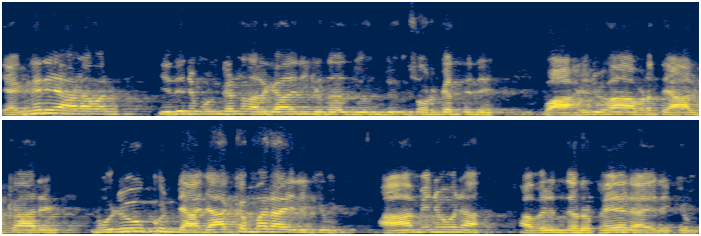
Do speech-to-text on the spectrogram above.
എങ്ങനെയാണ് അവൻ ഇതിന് മുൻഗണന നൽകാതിരിക്കുന്നത് സ്വർഗത്തിന് വാഹിരുഹ അവിടുത്തെ ആൾക്കാർ മുലൂക്കും രാജാക്കന്മാരായിരിക്കും. ആമിനൂന അവർ നിർഭയരായിരിക്കും.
